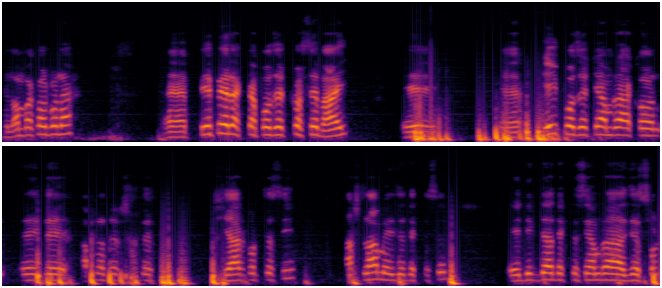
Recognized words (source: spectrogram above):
লম্বা করব না। পেপের একটা প্রজেক্ট করছে ভাই। এই প্রজেক্টে আমরা এখন এই যে আপনাদের সাথে শেয়ার করতেছি। আসলাম, এই যে দেখতেছেন। এই দিক দিয়ে দেখতেছি আমরা যে ছোট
